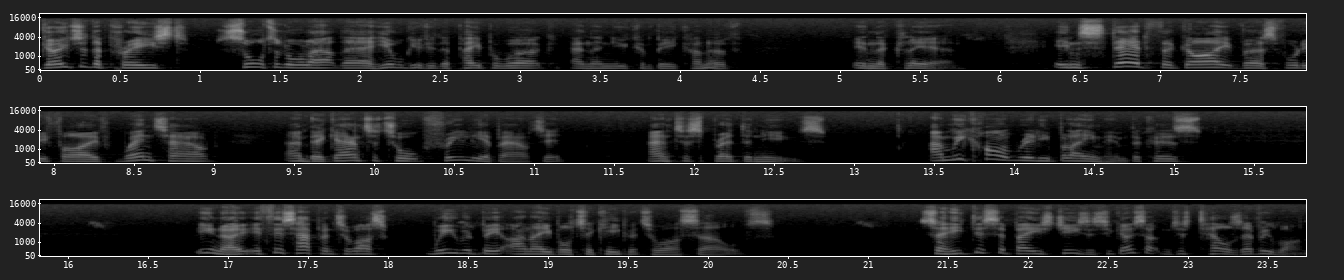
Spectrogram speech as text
go to the priest, sort it all out there. He'll give you the paperwork, and then you can be kind of in the clear. Instead, the guy, verse 45, went out and began to talk freely about it and to spread the news. And we can't really blame him because, you know, if this happened to us, we would be unable to keep it to ourselves. So he disobeys Jesus. He goes up and just tells everyone.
